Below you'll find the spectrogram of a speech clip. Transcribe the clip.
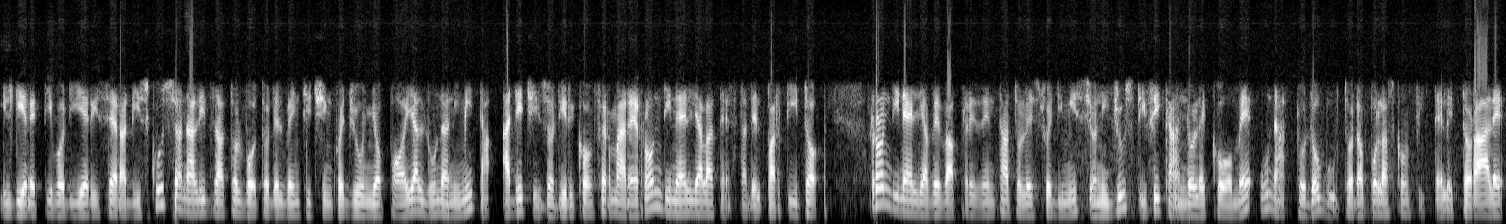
Il direttivo di ieri sera ha discusso e analizzato il voto del 25 giugno, poi all'unanimità ha deciso di riconfermare Rondinelli alla testa del partito. Rondinelli aveva presentato le sue dimissioni giustificandole come un atto dovuto dopo la sconfitta elettorale.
